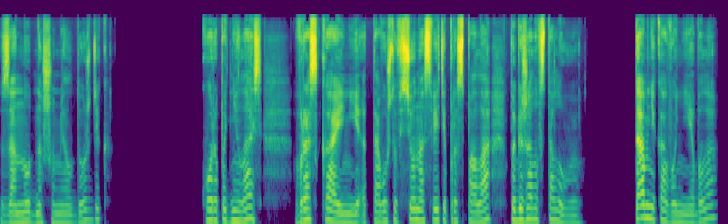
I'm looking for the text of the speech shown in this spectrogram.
Занудно шумел дождик. Кора поднялась в раскаянии от того, что все на свете проспала, побежала в столовую. Там никого не было,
